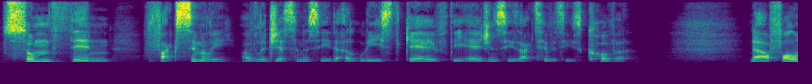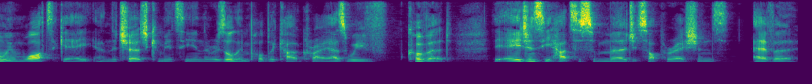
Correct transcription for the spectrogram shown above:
something facsimile of legitimacy that at least gave the agency's activities cover. Now, following Watergate and the Church Committee and the resulting public outcry, as we've covered, the agency had to submerge its operations ever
